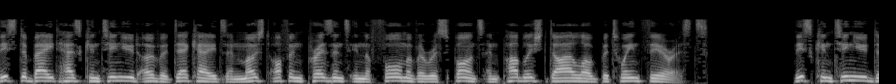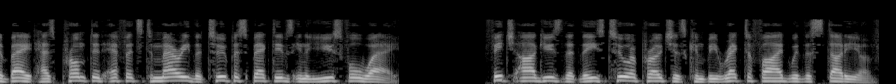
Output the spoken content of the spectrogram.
This debate has continued over decades and most often presents in the form of a response and published dialogue between theorists. This continued debate has prompted efforts to marry the two perspectives in a useful way. Fitch argues that these two approaches can be rectified with the study of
